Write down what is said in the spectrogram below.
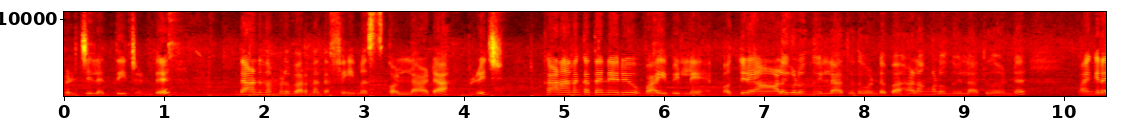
ബ്രിഡ്ജിൽ എത്തിയിട്ടുണ്ട് ഇതാണ് നമ്മൾ പറഞ്ഞത് ഫേമസ് കൊല്ലാട ബ്രിഡ്ജ് കാണാനൊക്കെ തന്നെ ഒരു വൈബില്ലേ ഒത്തിരി ആളുകളൊന്നും ഇല്ലാത്തത് കൊണ്ട് ബഹളങ്ങളൊന്നും ഇല്ലാത്തത് കൊണ്ട് ഭയങ്കര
